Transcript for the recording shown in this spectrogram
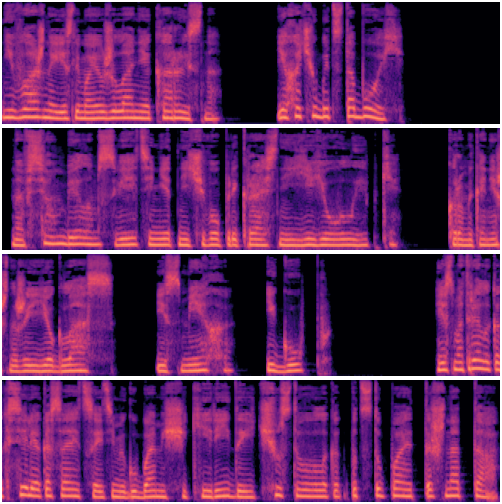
Не важно, если мое желание корыстно. Я хочу быть с тобой. На всем белом свете нет ничего прекраснее ее улыбки, кроме, конечно же, ее глаз и смеха, и губ. Я смотрела, как Селия касается этими губами щеки Рида и чувствовала, как подступает тошнота.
